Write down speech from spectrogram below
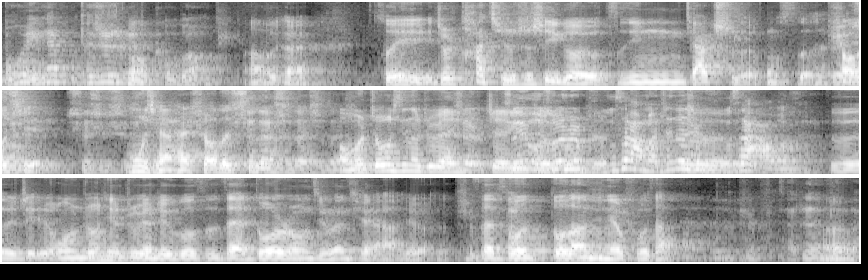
不会，应该不，它就是个客户端。嘛，啊？OK，所以就是它其实是一个有资金加持的公司，烧得起，是是是是，目前还烧得起。是的，是的，是的，我们衷心的祝愿，这所以我说是菩萨嘛，真的是菩萨，我操，对对对，这我们衷心祝愿这个公司再多融几轮钱啊，这个再多多当几年菩萨。是菩萨，真的菩萨。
